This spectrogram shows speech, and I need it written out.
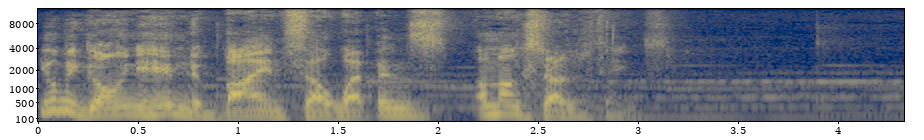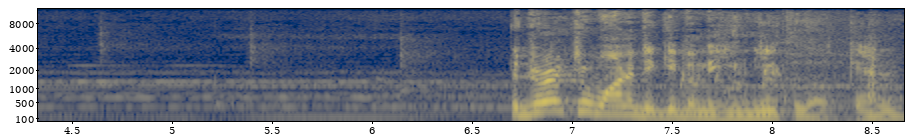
You'll be going to him to buy and sell weapons, amongst other things. The director wanted to give him a unique look, and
